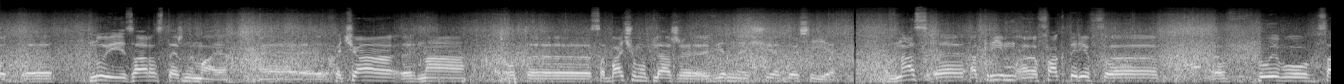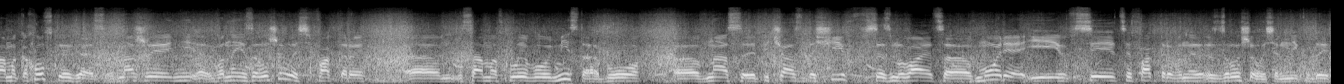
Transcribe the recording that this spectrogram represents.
От, ну і зараз теж немає. Е, Хоча е, на от, е, собачому пляжі він ще досі є. В нас, окрім факторів впливу саме Каховської ГЕС, в нас же вони і залишились фактори саме впливу міста, бо в нас під час дощів все змивається в морі, і всі ці фактори вони залишилися, нікуди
